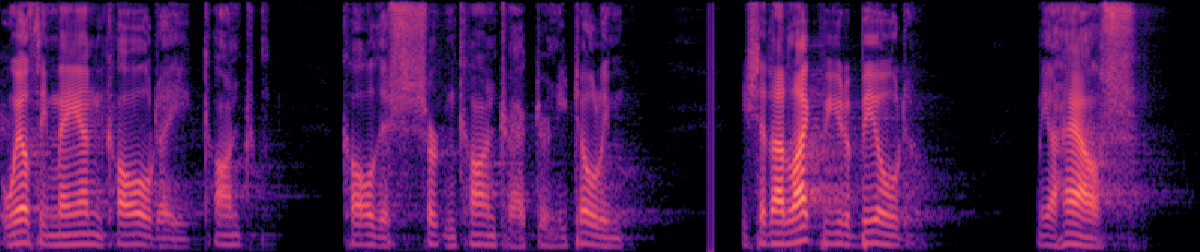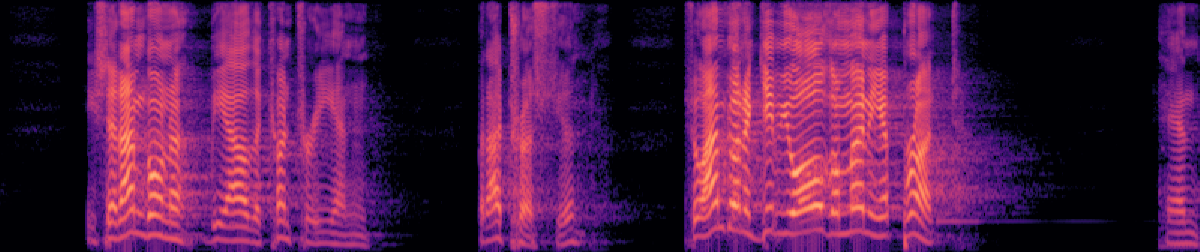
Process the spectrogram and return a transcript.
wealthy man called a con- called this certain contractor, and he told him, he said, "I'd like for you to build me a house." He said, "I'm going to be out of the country, and but I trust you, so I'm going to give you all the money up front." And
